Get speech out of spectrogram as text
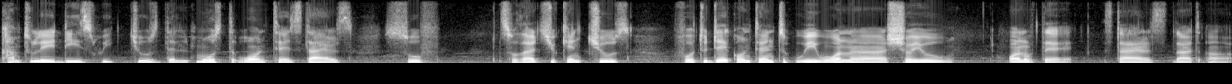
Come to ladies, we choose the most wanted styles so so that you can choose. For today content, we wanna show you one of the styles that uh,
